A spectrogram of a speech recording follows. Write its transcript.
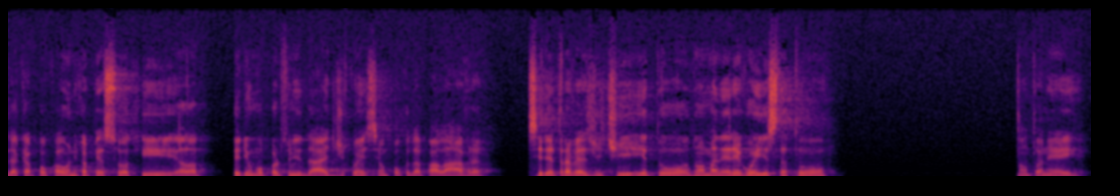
Daqui a pouco a única pessoa que ela teria uma oportunidade de conhecer um pouco da palavra seria através de ti e tu, de uma maneira egoísta, tu não tô nem aí.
